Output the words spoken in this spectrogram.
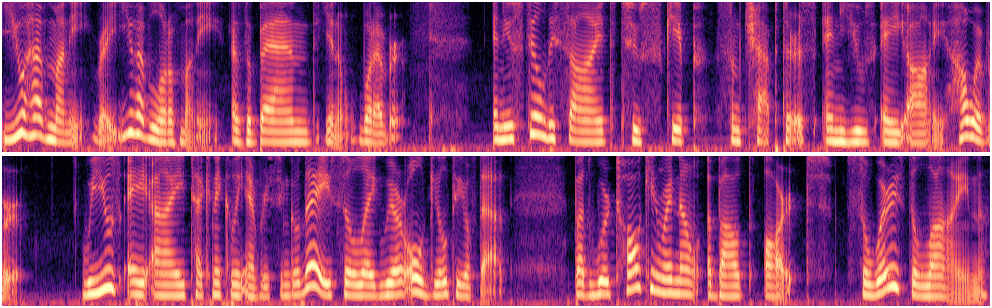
You have money, right? You have a lot of money as a band, you know, whatever. And you still decide to skip some chapters and use AI. However, we use AI technically every single day, so like we are all guilty of that. But we're talking right now about art, so, where is the line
